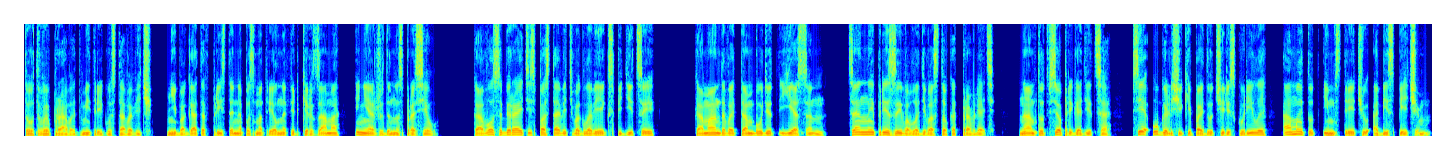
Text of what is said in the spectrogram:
Тут вы правы, Дмитрий Густавович. Небогатов пристально посмотрел на Фелькерзама и неожиданно спросил. Кого собираетесь поставить во главе экспедиции? Командовать там будет Есен. Ценные призы во Владивосток отправлять. Нам тут все пригодится. Все угольщики пойдут через Курилы, а мы тут им встречу обеспечим.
